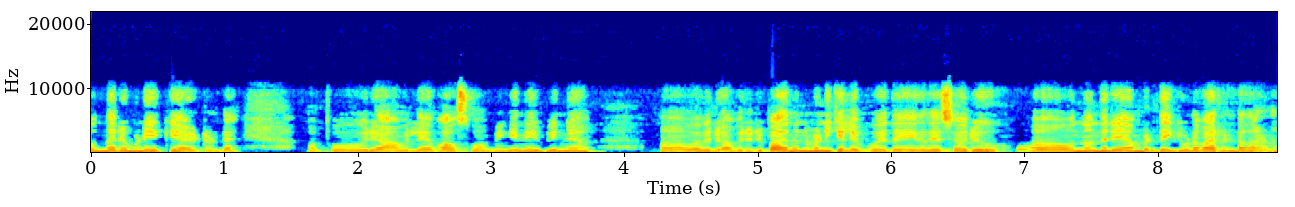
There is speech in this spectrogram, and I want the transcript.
ഒന്നര മണിയൊക്കെ ആയിട്ടുണ്ട്. അപ്പോൾ രാവിലെ ഹൗസ് വാമിങ്ങിന് പിന്നെ അവരൊരു പതിനൊന്ന് മണിക്കല്ലേ പോയത്? ഏകദേശം ഒരു ഒന്നൊന്നര ആകുമ്പോഴത്തേക്ക് ഇവിടെ വരേണ്ടതാണ്.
